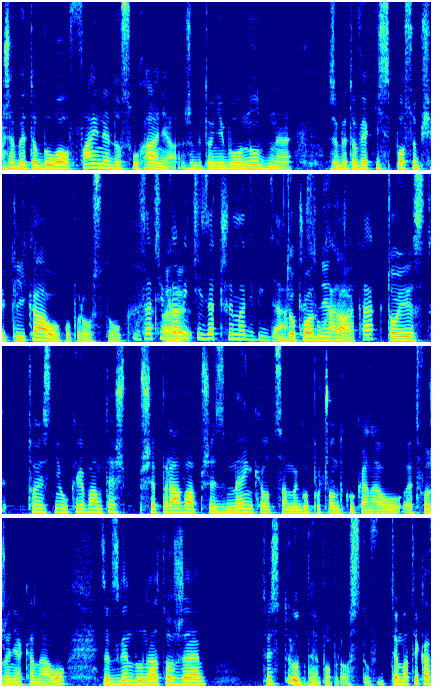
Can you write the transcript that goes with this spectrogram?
żeby to było fajne do słuchania, żeby to nie było nudne, żeby to w jakiś sposób się klikało po prostu. Zaciekawić i zatrzymać widza, E, Dokładnie tak. tak? To jest, to jest, nie ukrywam, też przeprawa przez mękę od samego początku kanału, e, tworzenia kanału, ze względu na to, że to jest trudne po prostu. Tematyka,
